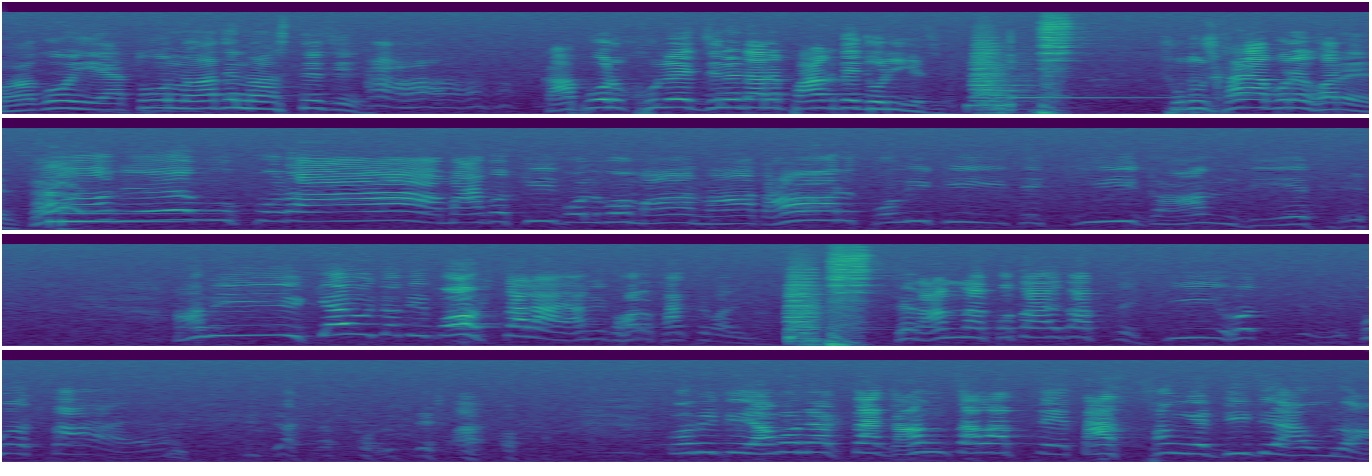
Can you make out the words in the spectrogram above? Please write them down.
মাগো এত নাচ নাচতেছে। কাপড় খুলে জেনেটারে পাক দিয়ে জড়িয়ে গেছে। শুধু ছায়া পরে ঘরে। আরে মুখ পোড়া, মাগো, কি বলব মা না তার কমিটি যে কি গান দিয়েছে? আমি কেউ যদি বক্স চালায়, আমি ঘরে থাকতে পারি না। সে রান্না কোথায় যাচ্ছে? কি হচ্ছে? কোথায়। কমিটি এমন একটা গান চালাচ্ছে, তার সঙ্গে ডিজে আউরা।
